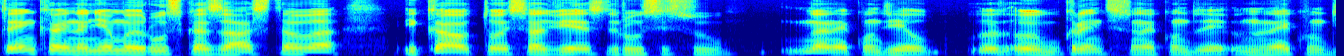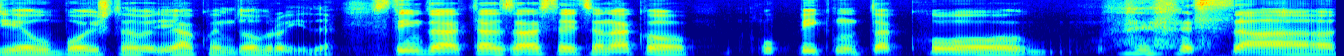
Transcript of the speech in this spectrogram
tenka i na njemu je ruska zastava i kao to je sad vijest, Rusi su na nekom dijelu, e, Ukrajinci su na nekom, dijelu, na nekom dijelu bojišta, jako im dobro ide. S tim da ta zastavica onako upiknuta ko sa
